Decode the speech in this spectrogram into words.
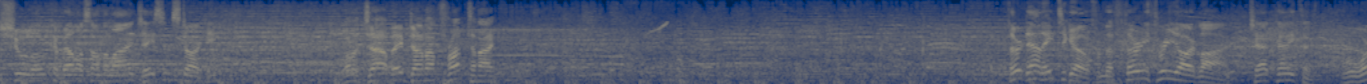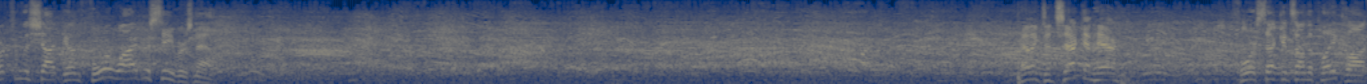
Sciullo, Cabela's on the line, Jason Starkey. What a job they've done up front tonight. Third down, eight to go from the 33-yard line. Chad Pennington will work from the shotgun. Four wide receivers now. Pennington second here. Four seconds on the play clock.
